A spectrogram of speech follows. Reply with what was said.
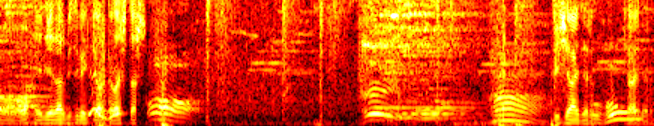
Oo hediyeler bizi bekliyor arkadaşlar. Rica ederim. Rica ederim.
